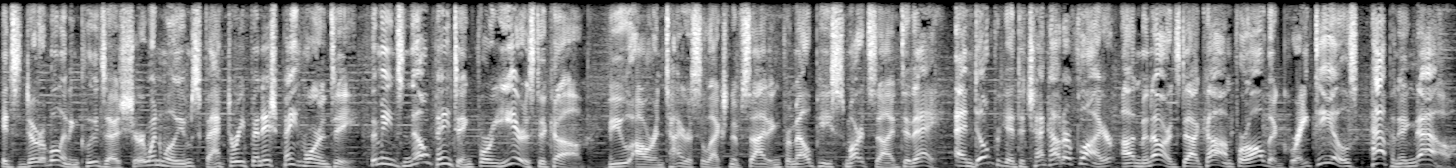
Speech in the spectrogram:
It's durable and includes a Sherwin-Williams factory finish paint warranty that means no painting for years to come. View our entire selection of siding from LP Smart Side today. And don't forget to check out our flyer on menards.com for all the great deals happening now.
